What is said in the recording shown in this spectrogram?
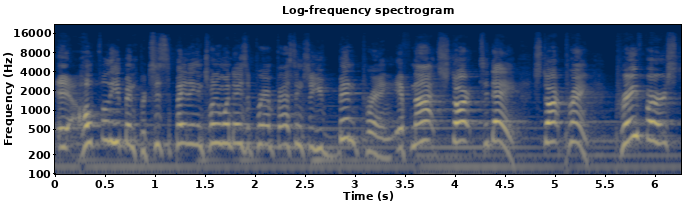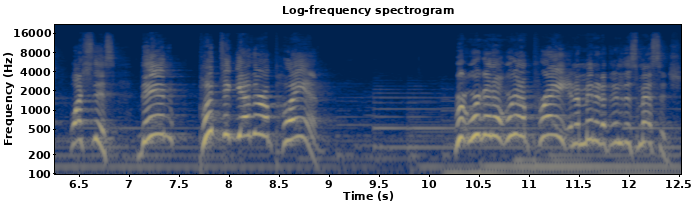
It, hopefully, you've been participating in 21 days of prayer and fasting, so you've been praying. If not, start today. Start praying. Pray first. Watch this. Then put together a plan. We're, we're going we're gonna pray in a minute at the end of this message.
